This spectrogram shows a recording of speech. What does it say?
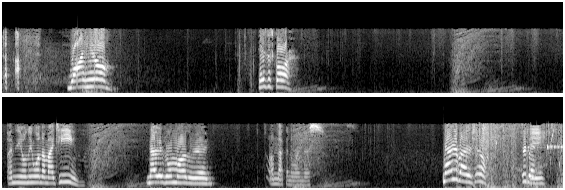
Why him? Here's the score. I'm the only one on my team. Now there's one more other rig. I'm not gonna win this. Now you're by yourself. You're dead.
